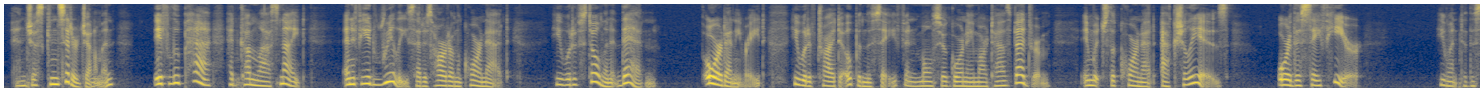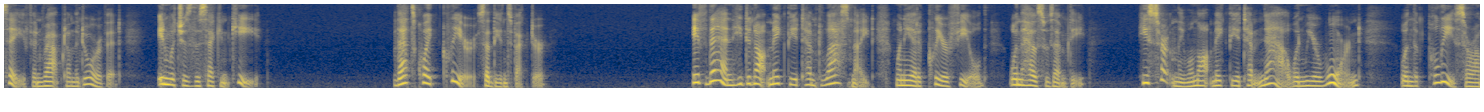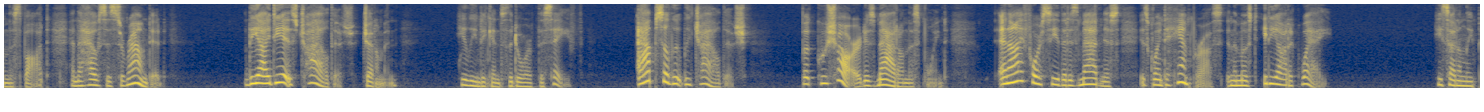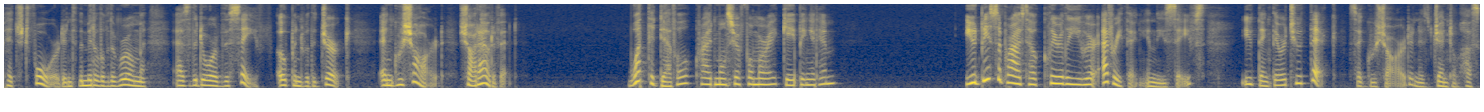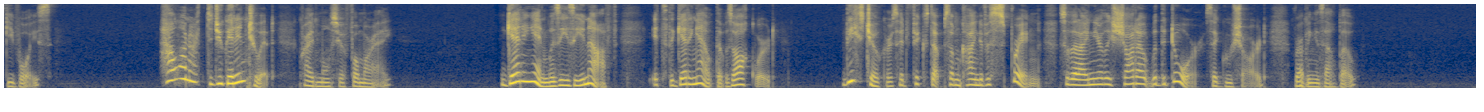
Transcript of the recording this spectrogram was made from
And just consider, gentlemen, if Lupin had come last night, and if he had really set his heart on the coronet, he would have stolen it then. Or, at any rate, he would have tried to open the safe in Monsieur Gournay Martin's bedroom, in which the coronet actually is, or the safe here. He went to the safe and rapped on the door of it, in which is the second key. That's quite clear, said the inspector. If then he did not make the attempt last night, when he had a clear field, when the house was empty, he certainly will not make the attempt now when we are warned, when the police are on the spot and the house is surrounded. The idea is childish, gentlemen. He leaned against the door of the safe. Absolutely childish. But Guerchard is mad on this point, and I foresee that his madness is going to hamper us in the most idiotic way. He suddenly pitched forward into the middle of the room as the door of the safe opened with a jerk, and Guerchard shot out of it. What the devil? cried Monsieur Formerie, gaping at him. You'd be surprised how clearly you hear everything in these safes. You'd think they were too thick, said Guerchard in his gentle, husky voice. How on earth did you get into it? cried Monsieur Formerie. Getting in was easy enough. It's the getting out that was awkward. These jokers had fixed up some kind of a spring so that I nearly shot out with the door, said Guerchard, rubbing his elbow.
